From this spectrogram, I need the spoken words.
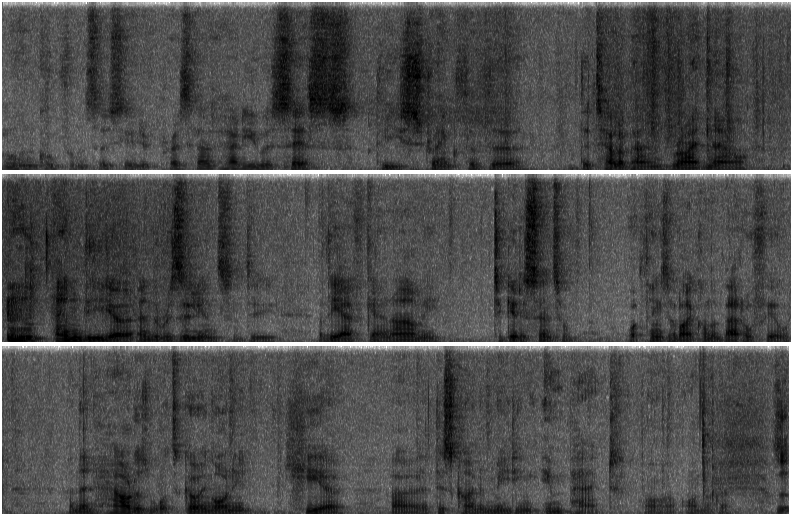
Morgan Cook from Associated Press. How, how do you assess the strength of the, the Taliban right now and, the, uh, and the resilience of the, of the Afghan army to get a sense of what things are like on the battlefield? And then how does what's going on in, here this kind of meeting impact on, on the ground? The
